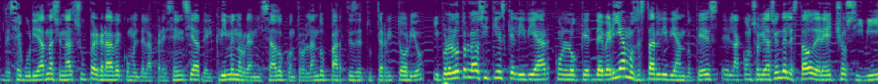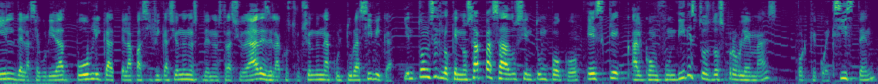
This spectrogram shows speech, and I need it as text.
de seguridad nacional súper grave como el de la presencia del crimen organizado controlando partes de tu territorio. Y por el otro lado sí tienes que lidiar con lo que deberíamos de estar lidiando, que es eh, la consolidación del Estado de Derecho civil, de la seguridad pública, de la pacificación de, de nuestras ciudades, de la construcción de una cultura cívica. Y entonces lo que nos ha pasado, siento un poco, es que al confundir estos dos problemas, porque coexisten,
